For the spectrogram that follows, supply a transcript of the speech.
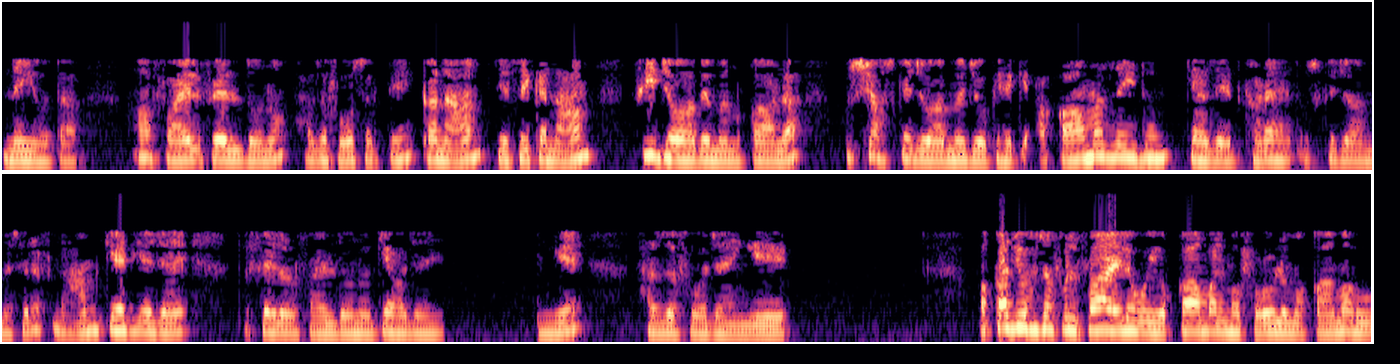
نہیں ہوتا۔ ہاں فائل فیل دونوں حذف ہو سکتے ہیں۔ کا نام جیسے کا نام فی جواب من قالا اس شخص کے جواب میں جو کہے کہ اقام زید کیا زید کھڑا ہے؟ تو اس کے جواب میں صرف نام کہہ دیا جائے تو فیل اور فائل دونوں کیا ہو جائیں گے؟ حذف ہو جائیں گے۔ وقد يحذف الفاعل ويقام المفعول مقامه۔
